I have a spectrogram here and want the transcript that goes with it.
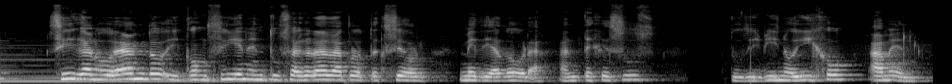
sigan orando y confíen en tu sagrada protección. mediadora ante Jesús, tu divino Hijo. Amén.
